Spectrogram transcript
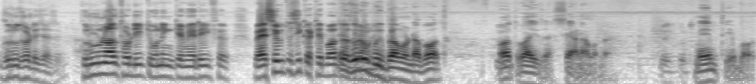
ਗੁਰੂ ਤੁਹਾਡੇ ਚਾਚੇ। ਗੁਰੂ ਨਾਲ ਤੁਹਾਡੀ ਟਿਊਨਿੰਗ ਕਿਵੇਂ ਰਹੀ ਫਿਰ? ਵੈਸੇ ਵੀ ਤੁਸੀਂ ਇਕੱਠੇ ਬਹੁਤ ਗੁਰੂ ਬੀਬਾ ਮੁੰਡਾ ਬਹੁਤ ਬਹੁਤ ਵਾਈਜ਼ ਹੈ ਸਿਆਣਾ ਮੁੰਡਾ। ਬਿਲਕੁਲ। ਮਿਹਨਤੀ ਹੈ ਬਹੁਤ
